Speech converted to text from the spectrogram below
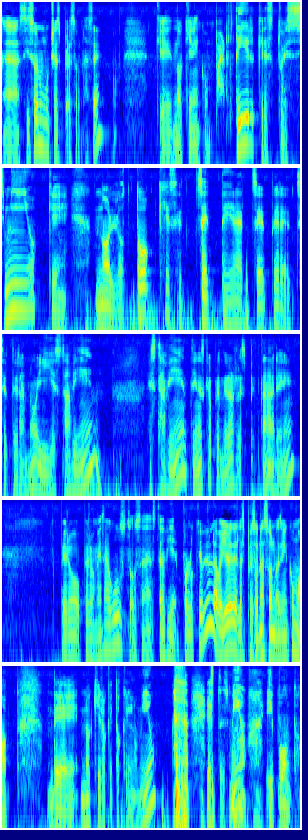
Así son muchas personas, ¿eh? Que no quieren compartir, que esto es mío, que no lo toques, etcétera, etcétera, etcétera, ¿no? Y está bien. Está bien, tienes que aprender a respetar, ¿eh? Pero, pero me da gusto, o sea, está bien. Por lo que veo, la mayoría de las personas son más bien como de no quiero que toquen lo mío, esto es mío y punto.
